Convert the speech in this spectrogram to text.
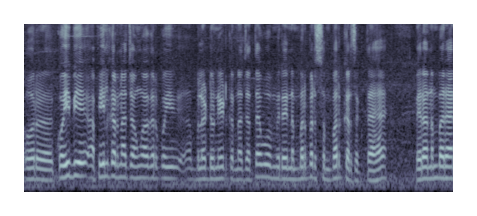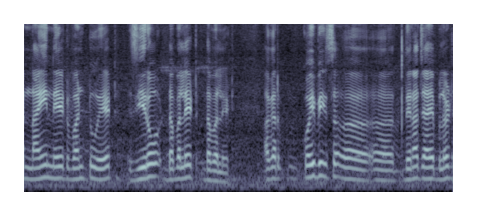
और कोई भी अपील करना चाहूँगा, अगर कोई ब्लड डोनेट करना चाहता है, वो मेरे नंबर पर संपर्क कर सकता है। मेरा नंबर है nine eight one two eight zero double eight double eight. अगर कोई भी देना चाहे ब्लड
